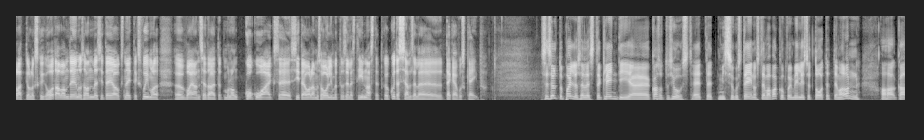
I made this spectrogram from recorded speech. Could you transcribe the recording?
alati oleks kõige odavam teenus andmeside jaoks näiteks või ma äh, vajan seda, et, et mul on kogu aeg see side olemas, hoolimata sellest hinnast, et kuidas seal selle tegevus käib? See sõltub palju sellest kliendi äh, kasutusjuhust, et, et missugust teenust tema pakub või millised tooted temal on. aga,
